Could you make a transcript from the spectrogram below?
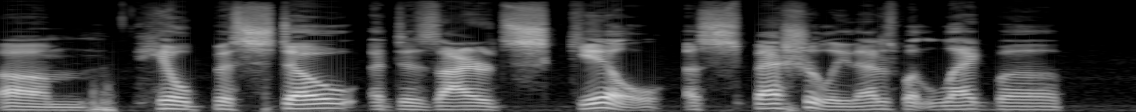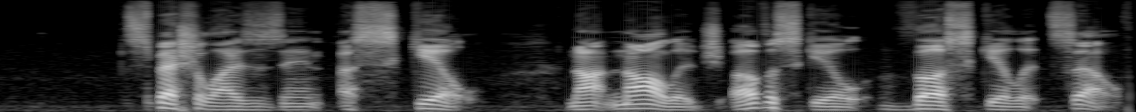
Um, he'll bestow a desired skill, especially that is what Legba specializes in a skill, not knowledge of a skill, the skill itself,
